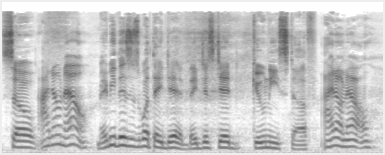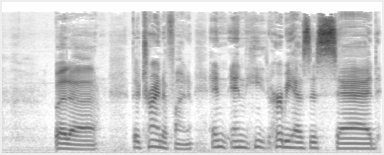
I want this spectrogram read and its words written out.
so I don't know. maybe this is what they did. They just did Goonie stuff, I don't know. but uh, they're trying to find him. And and he Herbie has this sad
